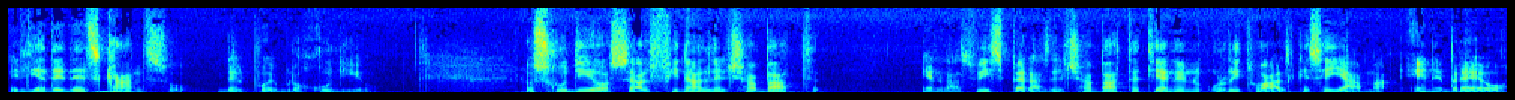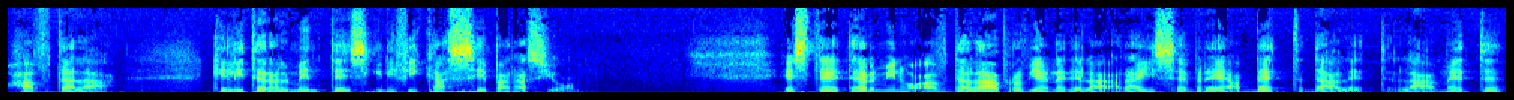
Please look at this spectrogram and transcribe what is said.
el día de descanso del pueblo judío. Los judíos al final del Shabbat, en las vísperas del Shabbat, tienen un ritual que se llama en hebreo Havdalah, que literalmente significa separación. Este término Avdalá proviene de la raíz hebrea Bet Dalet Lamed,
